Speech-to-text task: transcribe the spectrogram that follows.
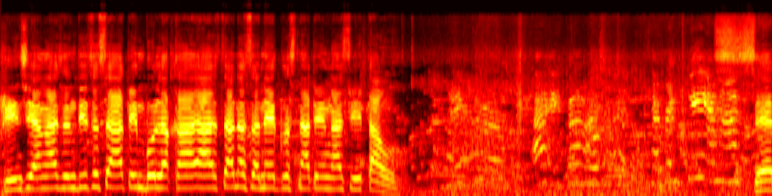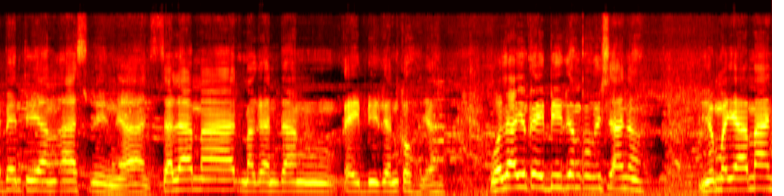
15 ang asin dito sa ating Bulacan, ah, sana sa Negros natin ang sitaw. Ah, ito. 70 ang aso. 70 ang aspirin yan. Salamat, magandang kaibigan ko. Yan. Wala yung kaibigan ko isa ano, yung mayaman.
